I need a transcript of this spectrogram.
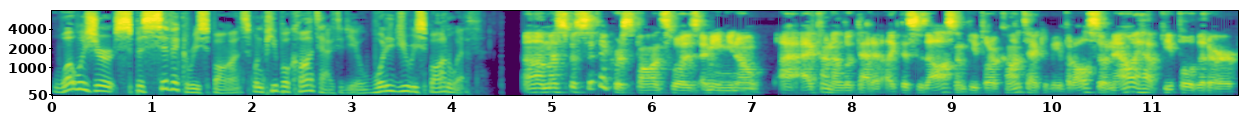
what was your specific response when people contacted you? What did you respond with? Um, my specific response was, I mean, you know, I, I kind of looked at it like this is awesome. People are contacting me, but also now I have people that are,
